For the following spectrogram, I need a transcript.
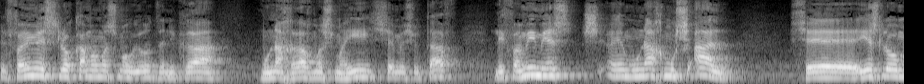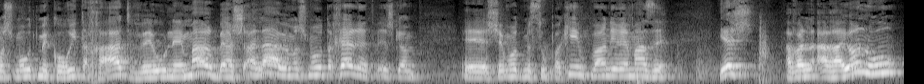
לפעמים יש לו כמה משמעויות, זה נקרא מונח רב משמעי, שם משותף. לפעמים יש uh, מונח מושאל, שיש לו משמעות מקורית אחת, והוא נאמר בהשאלה במשמעות אחרת, ויש גם uh, שמות מסופקים, כבר נראה מה זה. יש, אבל הרעיון הוא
